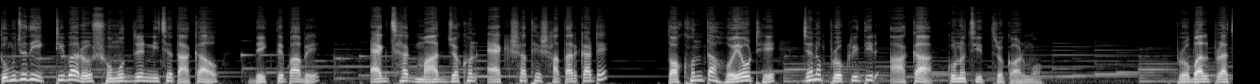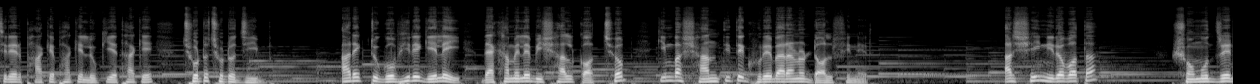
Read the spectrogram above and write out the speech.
তুমি যদি একটিবারও সমুদ্রের নিচে তাকাও, দেখতে পাবে, এক ঝাঁক মাছ যখন একসাথে সাঁতার কাটে তখন তা হয়ে ওঠে যেন প্রকৃতির আঁকা কোনো চিত্রকর্ম। প্রবাল প্রাচীরের ফাঁকে ফাঁকে লুকিয়ে থাকে ছোট ছোট জীব। আর একটু গভীরে গেলেই দেখা মেলে বিশাল কচ্ছপ কিংবা শান্তিতে ঘুরে বেড়ানো ডলফিনের। আর সেই নীরবতা? সমুদ্রের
